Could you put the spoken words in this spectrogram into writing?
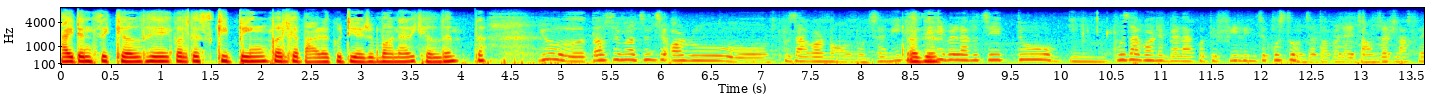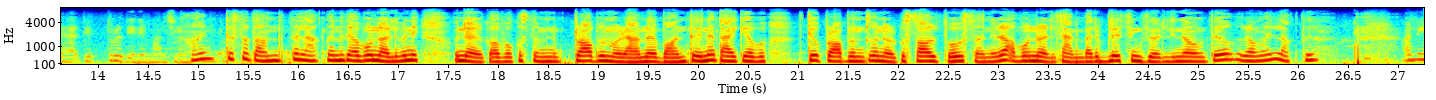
हाइड एन्ड सिक खेल्थेँ कहिले काहीँ स्किपिङ कहिले काहीँ भाँडाकुटीहरू बनाएर खेल्थ्यौँ त। यो दसैँमा जुन चाहिँ अरू पूजा गर्न आउनुहुन्छ नि। त्यति बेलाको चाहिँ त्यो पूजा गर्ने बेलाको त्यो फिलिङ चाहिँ कस्तो हुन्छ? तपाईँलाई झन्झट लाग्छ या त्यत्रो धेरै मान्छे होइन? त्यस्तो झन्डै त लाग्दैन थियो। अब उनीहरूले पनि उनीहरूको अब कस्तो प्रब्लमहरू हामीलाई भन्थ्यो होइन ताकि अब त्यो प्रब्लम चाहिँ उनीहरूको सल्भ होस् भनेर अब उनीहरूले चाहिँ हामीबाट ब्लेसिङ्सहरू लिन आउँथ्यो। रमाइलो लाग्थ्यो। अनि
